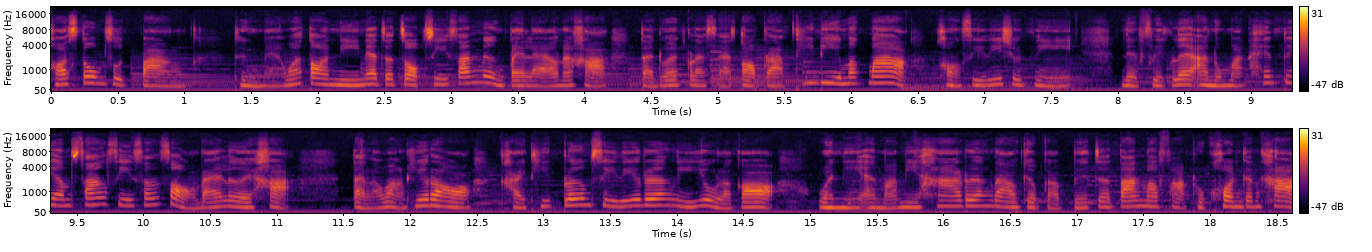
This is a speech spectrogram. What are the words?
คอสตูมสุดปังถึงแม้ว่าตอนนี้เนี่ยจะจบซีซั่นหนึ่งไปแล้วนะคะ แต่ด้วยกระแสตอบรับที่ดีมาก ๆ ของซีรีส์ชุดนี้ Netflix เลยอนุมัติให้เตรียมสร้างซีซั่น2 ได้เลยค่ะ แต่ระหว่างที่รอใครที่ปลื้มซีรีส์เรื่องนี้อยู่แล้วก็วันนี้แอนมามี 5 เรื่องราวเกี่ยวกับบิจอร์ตันมาฝากทุกคนกันค่ะ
